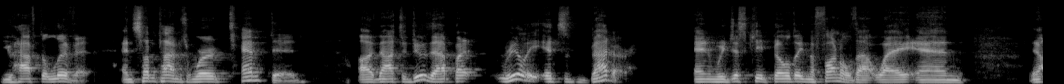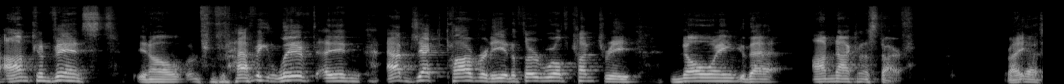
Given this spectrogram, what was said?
you have to live it. And sometimes we're tempted uh, not to do that, but really it's better. And we just keep building the funnel that way. And you know, I'm convinced you know, having lived in abject poverty in a third world country, knowing that I'm not going to starve. Right. Yes.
